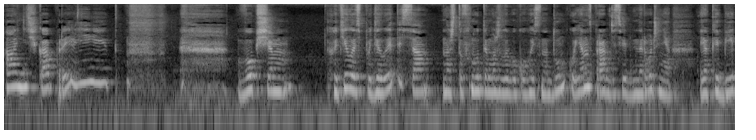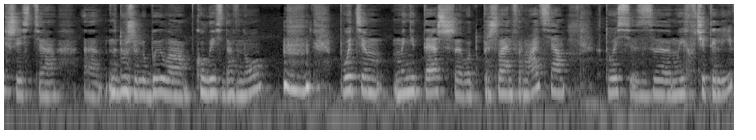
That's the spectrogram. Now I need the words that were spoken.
Анічка, привіт! В общем, Хотілося поділитися, наштовхнути, можливо, когось на думку. Я насправді свій день народження, як і більшість, е, не дуже любила колись давно. Потім мені теж от прийшла інформація, хтось з моїх вчителів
